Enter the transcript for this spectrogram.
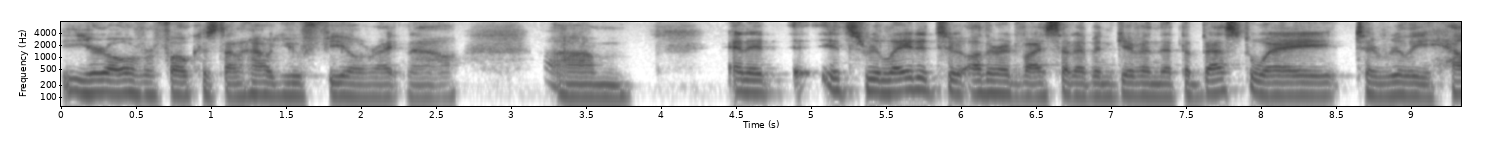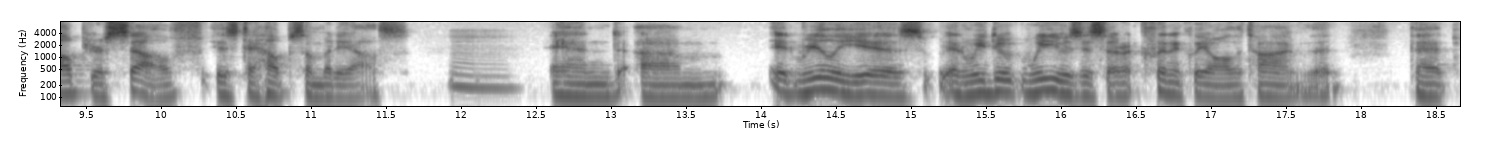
you're over focused on how you feel right now, um, and it it's related to other advice that I've been given that the best way to really help yourself is to help somebody else, mm. and um, it really is. And we do we use this clinically all the time that that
